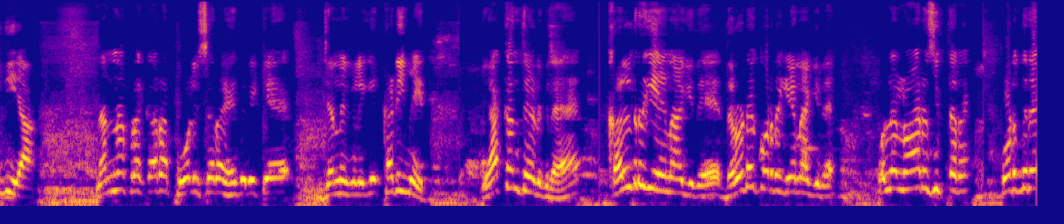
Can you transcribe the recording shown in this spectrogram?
ಇದೆಯಾ? ನನ್ನ ಪ್ರಕಾರ ಪೊಲೀಸರ ಹೆದರಿಕೆ ಜನಗಳಿಗೆ ಕಡಿಮೆ ಇದೆ. ಯಾಕಂತ ಹೇಳಿದ್ರೆ ಕಳ್ಳರಿಗೆ ಏನಾಗಿದೆ, ದರೋಡೆಕೋರರಿಗೆ ಏನಾಗಿದೆ? ಒಳ್ಳೆ ಲಾಯರ್ ಸಿಗ್ತಾರೆ. ಹೊಡೆದ್ರೆ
